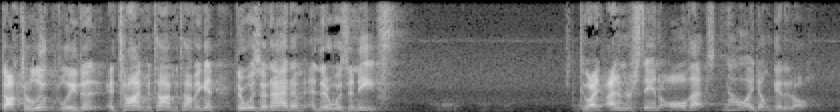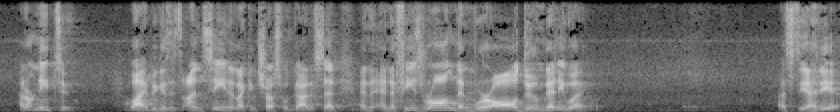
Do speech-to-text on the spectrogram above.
Dr. Luke believed it, and time and time and time again. There was an Adam and there was an Eve. Do I, I understand all that? No, I don't get it all. I don't need to. Why? Because it's unseen and I can trust what God has said. And, and if he's wrong, then we're all doomed anyway. That's the idea.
